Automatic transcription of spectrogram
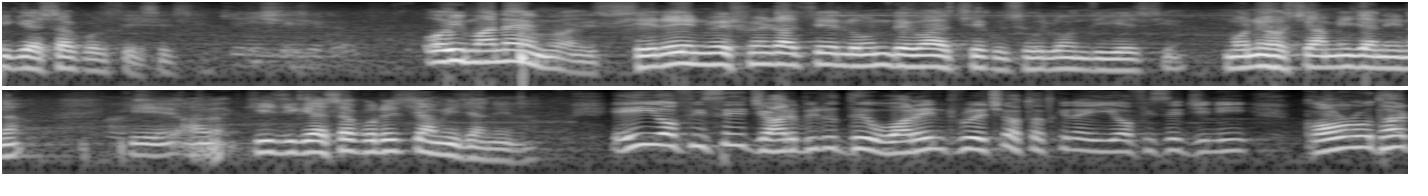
জিজ্ঞাসা করতে এসেছি। ওই মানে সেরে ইনভেস্টমেন্ট আছে লোন দেওয়া আছে, কিছু লোন দিয়েছি। মনে হচ্ছে, আমি জানি না। কি জিজ্ঞাসা করেছি আমি জানি না। এই অফিসে যার বিরুদ্ধে ওয়ারেন্ট রয়েছে, অর্থাৎ কিনা এই অফিসের যিনি কর্ণধার,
